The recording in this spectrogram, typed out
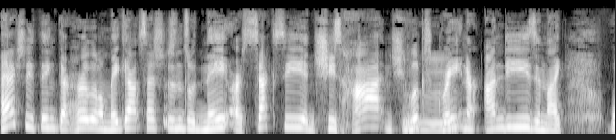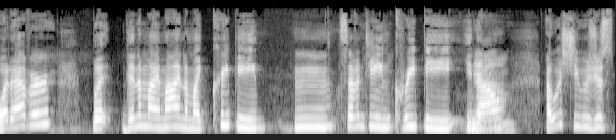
I actually think that her little makeout sessions with Nate are sexy and she's hot and she looks Mm-hmm. great in her undies and like whatever. But then in my mind, I'm like creepy, mm, seventeen, creepy. You know, I wish she was just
